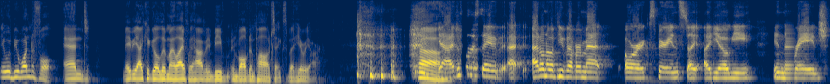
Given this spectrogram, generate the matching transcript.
it would be wonderful. And maybe I could go live my life without having to be involved in politics, but here we are. uh, yeah, I just want to say I, I, don't know if you've ever met or experienced a, a yogi in the rage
